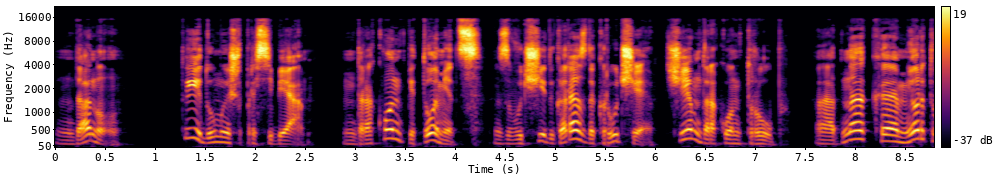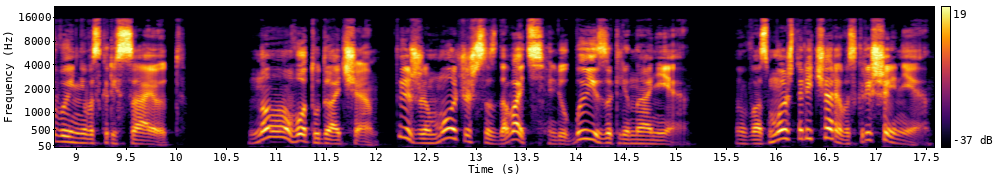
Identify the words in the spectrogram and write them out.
Да ну. Ты думаешь про себя. Дракон-питомец звучит гораздо круче, чем дракон-труп. Однако мертвые не воскресают. Но вот удача. Ты же можешь создавать любые заклинания. Возможно ли чары воскрешения?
